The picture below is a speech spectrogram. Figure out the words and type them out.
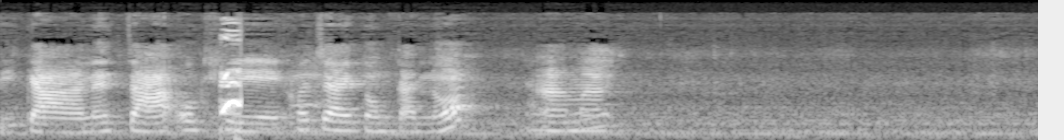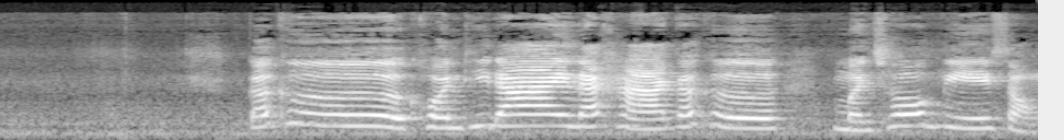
ติกานะจ๊ะโอเค เข้าใจตรงกันเนาะอะมา ก็คือคนที่ได้นะคะก็คือเหมือนโชคดีสอง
